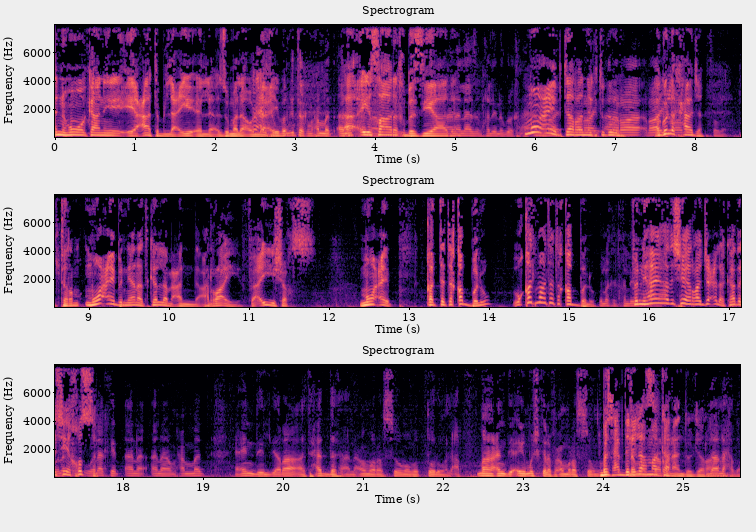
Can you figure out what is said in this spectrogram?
إنه هو كان يعاتب اللعي... زملائه لا، اللعيبة. قلت لك محمد آه، يصارخ أنا بزيادة. لازم خليني أقول لك مو أنا عيب ترى إنك تقول أنا أقول لك. حاجة. ترى مو عيب إني أنا أتكلم عن عن رأيي في أي شخص. مو عيب. قد تتقبله وقد ما تتقبله. في النهاية هذا شيء راجع لك هذا شيء يخصك. ولكن أنا أنا محمد عندي الجراءة أتحدث عن عمر السومة بالطول والعرض. ما عندي أي مشكلة في عمر السومة. بس عبد الاله لما ما كان عنده الجراءة. لا لحظة.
